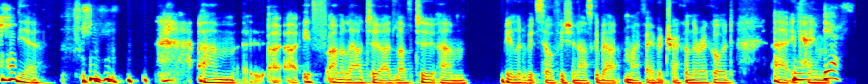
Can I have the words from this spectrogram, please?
Yeah. um, I, I, if I'm allowed to, I'd love to um, be a little bit selfish and ask about my favorite track on the record. Uh, it came Yes.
